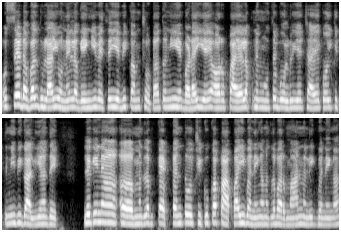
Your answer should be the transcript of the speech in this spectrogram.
उससे डबल धुलाई होने लगेंगी। वैसे ये भी कम छोटा तो नहीं है, बड़ा ही है। और पायल अपने मुँह से बोल रही है, चाहे कोई कितनी भी गालियाँ दे। लेकिन आ, आ, मतलब कैप्टन तो चिकू का पापा ही बनेगा मतलब अरमान मलिक बनेगा।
